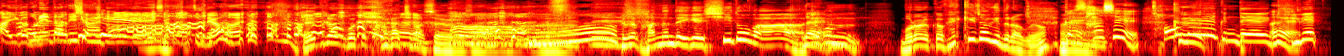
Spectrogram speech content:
아, 이거 오래 다니셔야 돼요. TK이신 것 같은데요? 애들하고 그것도 다 같이 봤어요. 그래서. 네. 네. 그래서 봤는데 이게 시도가 네. 조금 뭐랄까 획기적이더라고요. 그러니까 네. 사실 처음에 그 근데 네. 기획된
